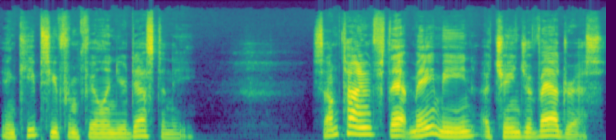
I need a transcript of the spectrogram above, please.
and keeps you from filling your destiny. Sometimes that may mean a change of address,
